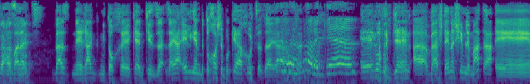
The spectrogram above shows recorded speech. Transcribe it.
ואז אבל- מת. ואז נהרג מתוך, אה, כן, כי זה זה היה אליאן בתוכו שבוקע החוצה, זה היה... Not again. אה, not again, אה, והשתי נשים למטה, אה,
